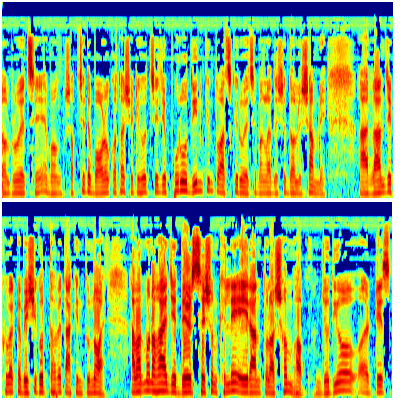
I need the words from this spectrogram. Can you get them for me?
দল রয়েছে এবং সবচেয়ে বড় কথা সেটি হচ্ছে যে পুরো দিন কিন্তু আজকে রয়েছে বাংলাদেশের দলের সামনে। আর রান যে খুব একটা বেশি করতে হবে তা কিন্তু নয়। আমার মনে হয় যে দেড় সেশন খেলে এই রান তোলা সম্ভব। যদিও টেস্ট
